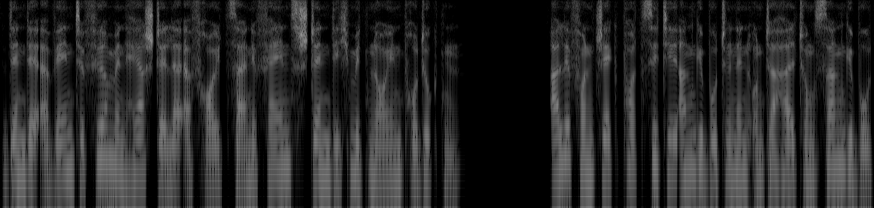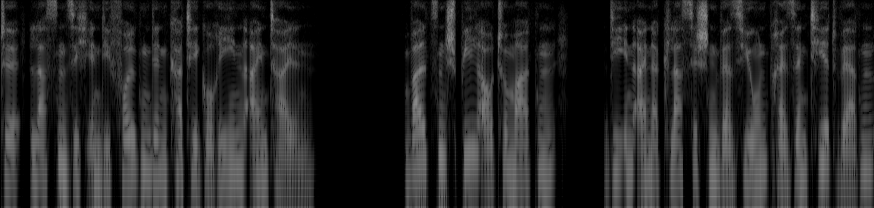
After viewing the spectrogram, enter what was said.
denn der erwähnte Firmenhersteller erfreut seine Fans ständig mit neuen Produkten. Alle von Jackpot City angebotenen Unterhaltungsangebote lassen sich in die folgenden Kategorien einteilen. Walzenspielautomaten, die in einer klassischen Version präsentiert werden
